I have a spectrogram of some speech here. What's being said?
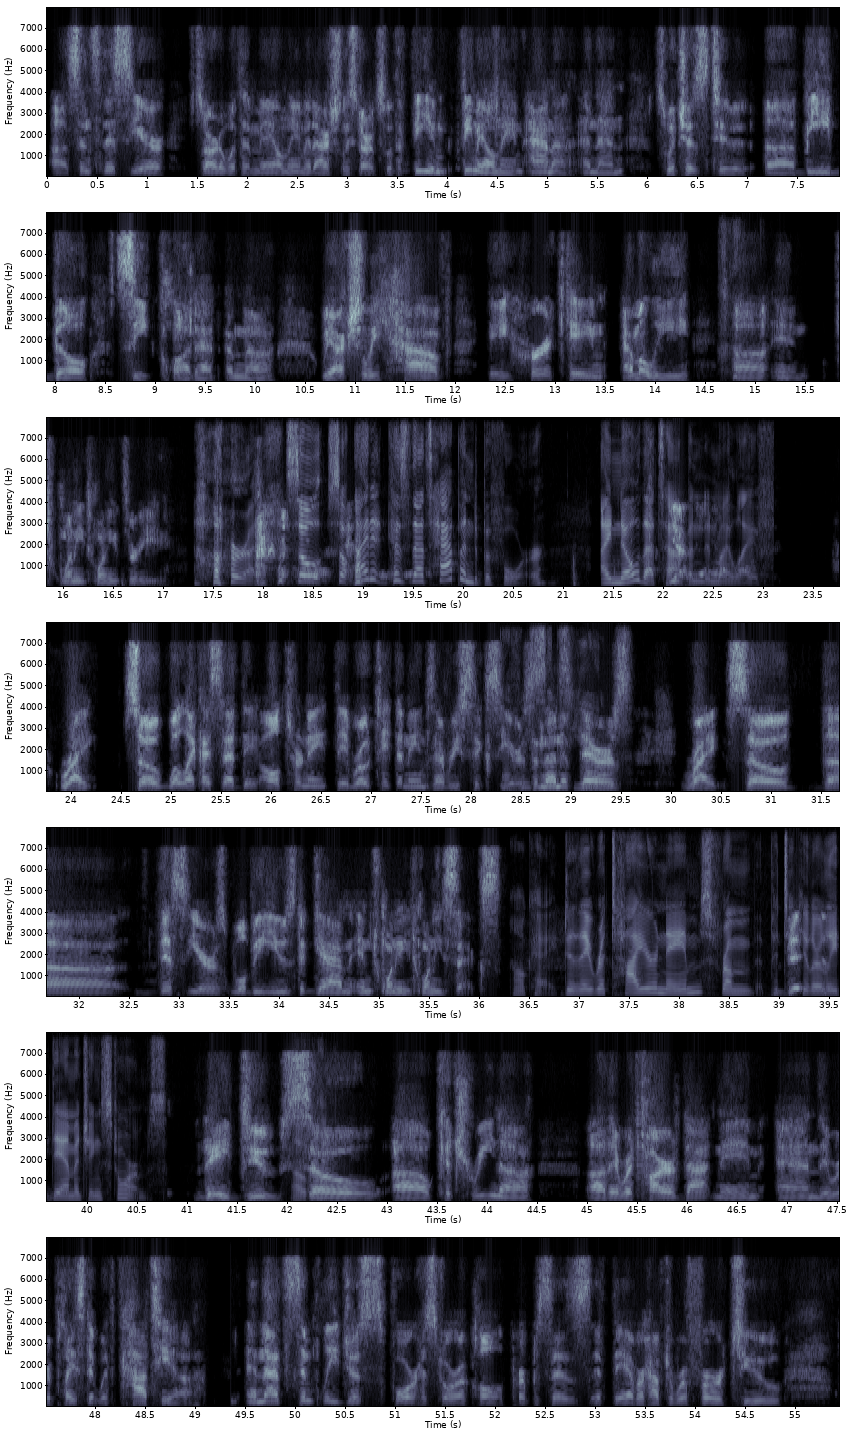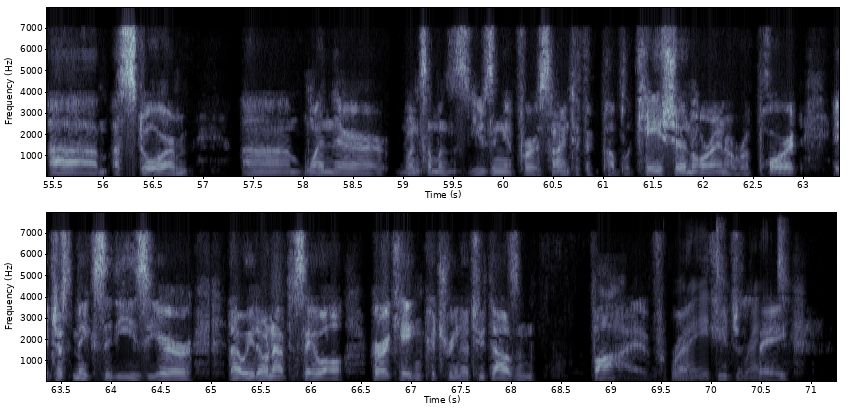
uh, since this year started with a male name, it actually starts with a fem- female name, Ana, and then switches to uh, B. Bill C. Claudette. And uh, we actually have a Hurricane Emily uh, in 2023. All right. So so I did because that's happened before. I know that's happened yeah. in my life. Right. So, well, like I said, they alternate, they rotate the names every six years, every and then if years. there's right. So the this year's will be used again in 2026. Okay. Do they retire names from particularly the, damaging storms? They do. Okay. So uh, Katrina, uh, they retired that name and they replaced it with Katia. And that's simply just for historical purposes. If they ever have to refer to um, a storm um, when they're when someone's using it for a scientific publication or in a report. It just makes it easier that we don't have to say, well, Hurricane Katrina 2005, right? right you just right. say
